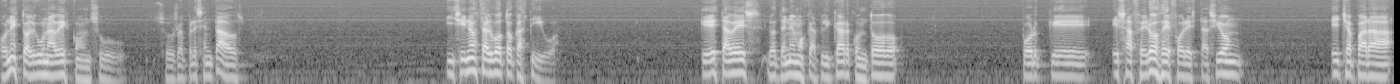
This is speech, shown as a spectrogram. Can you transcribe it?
honesto alguna vez con sus representados y si no está el voto castigo, que esta vez lo tenemos que aplicar con todo porque esa feroz deforestación hecha para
